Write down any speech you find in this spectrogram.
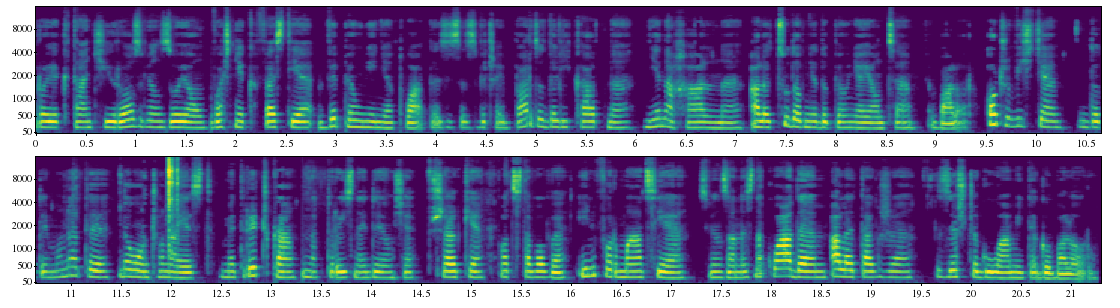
projektanci rozwiązują właśnie kwestie wypełnienia tła. To jest zazwyczaj bardzo delikatne, nienachalne, ale cudownie dopełniające walor. Oczywiście do tej monety dołączona jest metryczka, na której znajdują się wszelkie podstawowe informacje związane z nakładem, ale także ze szczegółami tego waloru.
